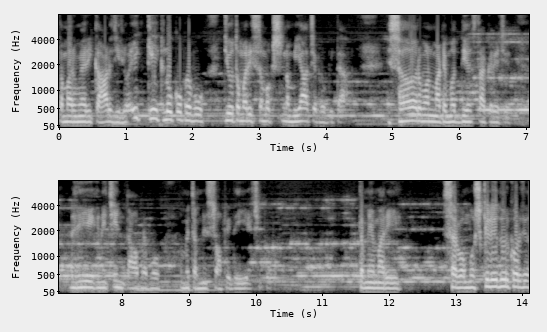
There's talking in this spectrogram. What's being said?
તમારી મારી કાળજી લો. એક એક લોકો, પ્રભુ, જેઓ તમારી સમક્ષ નમ્યા છે, પ્રભુ પિતા. એ સર્વન માટે મધ્યસ્થતા કરે છે. દરેકની ચિંતાઓ, પ્રભુ, અમે તમને સોંપી દઈએ છીએ, પ્રભુ. તમે અમારી સર્વ મુશ્કેલીઓ દૂર કરજો,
